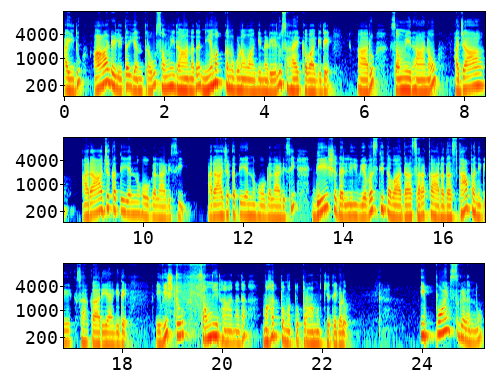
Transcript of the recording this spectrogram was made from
ಐದು, ಆಡಳಿತ ಯಂತ್ರವು ಸಂವಿಧಾನದ ನಿಯಮಕ್ಕನುಗುಣವಾಗಿ ನಡೆಯಲು ಸಹಾಯಕವಾಗಿದೆ. ಆರು, ಸಂವಿಧಾನವು ಅಜಾ, ಅರಾಜಕತೆಯನ್ನು ಹೋಗಲಾಡಿಸಿ ಅರಾಜಕತೆಯನ್ನು ಹೋಗಲಾಡಿಸಿ ದೇಶದಲ್ಲಿ ವ್ಯವಸ್ಥಿತವಾದ ಸರಕಾರದ ಸ್ಥಾಪನೆಗೆ ಸಹಕಾರಿಯಾಗಿದೆ. ಇವಿಷ್ಟು ಸಂವಿಧಾನದ ಮಹತ್ವ ಮತ್ತು ಪ್ರಾಮುಖ್ಯತೆಗಳು. ಈ ಪಾಯಿಂಟ್ಸ್ಗಳನ್ನು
